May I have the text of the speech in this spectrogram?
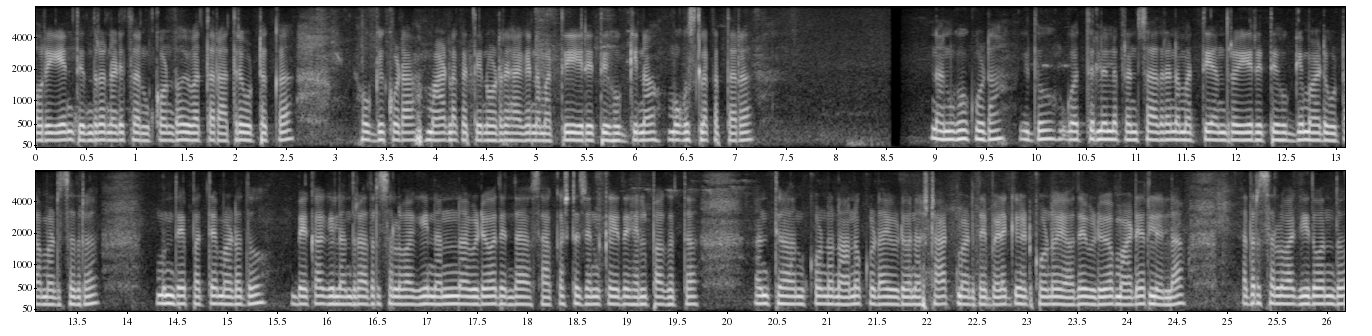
ಅವ್ರಿಗೆ ಏನು ತಿಂದ್ರೆ ನಡೀತು ಅಂದ್ಕೊಂಡು ಇವತ್ತು ರಾತ್ರಿ ಊಟಕ್ಕೆ ಹುಗ್ಗಿ ಕೂಡ ಮಾಡ್ಲಕತ್ತಿ ನೋಡ್ರಿ. ಹಾಗೆ ನಮ್ಮ ಅತ್ತೆ ಈ ರೀತಿ ಹುಗ್ಗಿನ ಮುಗಿಸ್ಲಕತ್ತಾರ. ನನಗೂ ಕೂಡ ಇದು ಗೊತ್ತಿರಲಿಲ್ಲ ಫ್ರೆಂಡ್ಸ್ ಆದರೆ ನಮ್ಮ ಅತ್ತೆ ಅಂದರು ಈ ರೀತಿ ಹುಗ್ಗಿ ಮಾಡಿ ಊಟ ಮಾಡಿಸಿದ್ರೆ ಮುಂದೆ ಪತ್ತೆ ಮಾಡೋದು ಬೇಕಾಗಿಲ್ಲ ಅಂದ್ರೆ. ಅದ್ರ ಸಲುವಾಗಿ ನನ್ನ ವಿಡಿಯೋದಿಂದ ಸಾಕಷ್ಟು ಜನಕ್ಕೆ ಇದು ಹೆಲ್ಪ್ ಆಗುತ್ತೆ? ಅಂತ ಅಂದ್ಕೊಂಡು ನಾನು ಕೂಡ ವಿಡಿಯೋನ ಸ್ಟಾರ್ಟ್ ಮಾಡಿದೆ. ಬೆಳಗ್ಗೆ ಹಿಡ್ಕೊಂಡು ಯಾವುದೇ ವಿಡಿಯೋ ಮಾಡಿರಲಿಲ್ಲ. ಅದ್ರ ಸಲುವಾಗಿ ಇದೊಂದು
